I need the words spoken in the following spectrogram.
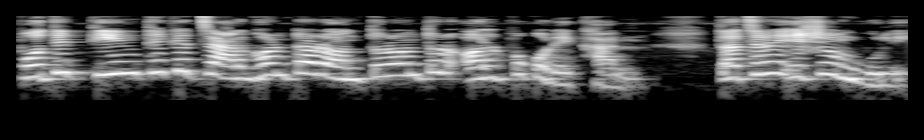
প্রতি তিন থেকে চার ঘণ্টার অন্তর অন্তর অল্প করে খান। তাছাড়া এসমগুলি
